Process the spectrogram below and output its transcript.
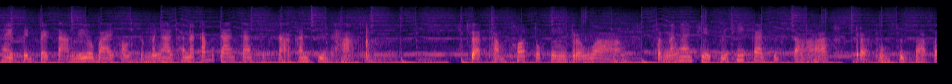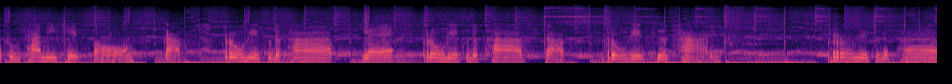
ให้เป็นไปตามนโยบายของสำนักงานคณะกรรมการการศึกษาขั้นพื้นฐานจัดทำข้อตกลงระหว่างสำนักงานเขตพื้นที่การศึกษา ประถมศึกษาปทุมธานีเขต 2 กับโรงเรียนคุณภาพ และโรงเรียนคุณภาพกับโรงเรียนเครือข่าย โรงเรียนคุณภาพ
